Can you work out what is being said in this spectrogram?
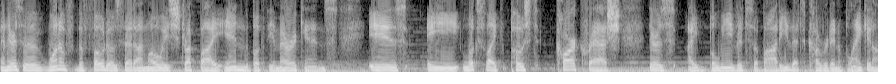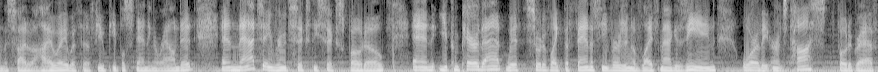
And there's a one of the photos that I'm always struck by in the book The Americans is a looks like post car crash, there's, I believe it's a body that's covered in a blanket on the side of the highway with a few people standing around it. And that's a Route 66 photo. And you compare that with sort of like the fantasy version of Life magazine or the Ernst Haas photograph,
